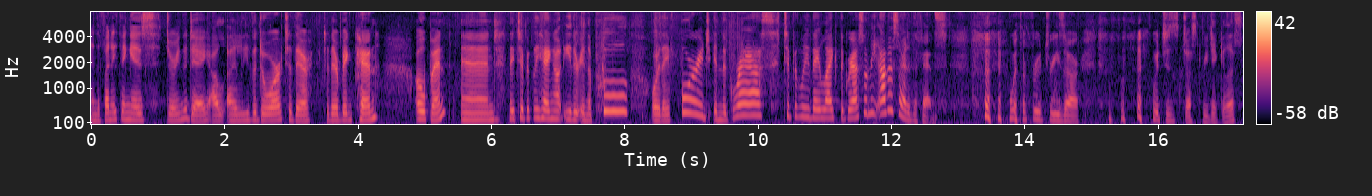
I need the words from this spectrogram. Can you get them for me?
And the funny thing is, during the day, I'll, I leave the door to their to their big pen open, and they typically hang out either in the pool or they forage in the grass. Typically, they like the grass on the other side of the fence where the fruit trees are, which is just ridiculous,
